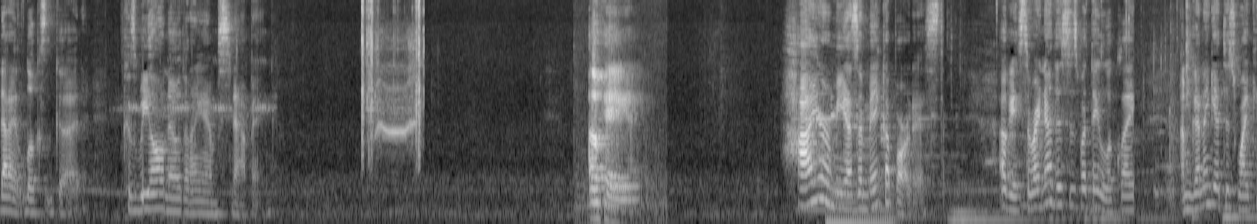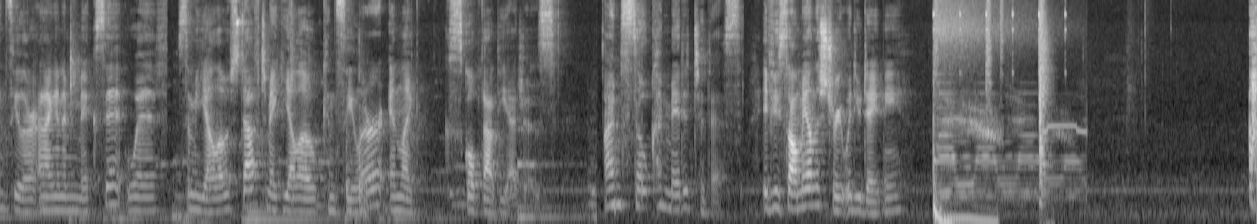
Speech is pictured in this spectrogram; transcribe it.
that it looks good. Because we all know that I am snapping. Okay. Hire me as a makeup artist. Okay, so right now this is what they look like. I'm gonna get this white concealer and I'm gonna mix it with some yellow stuff to make yellow concealer and like sculpt out the edges. I'm so committed to this. If you saw me on the street, would you date me?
